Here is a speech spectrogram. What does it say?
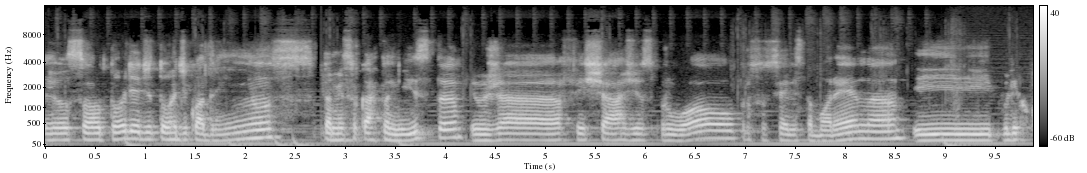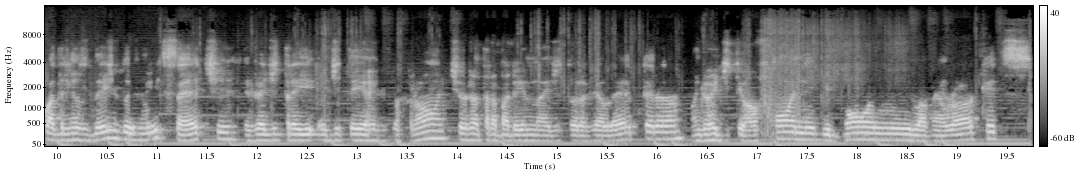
eu sou autor e editor de quadrinhos, também sou cartunista. Eu já fiz charges pro UOL, pro Socialista Morena e publico quadrinhos desde 2007. Eu já editei, editei a revista Front, eu já trabalhei na editora Via Lettera, onde eu editei Ralphone, Gibone, Love and Rockets.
